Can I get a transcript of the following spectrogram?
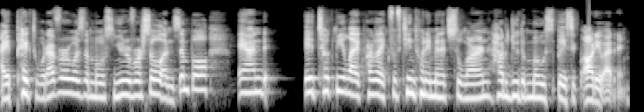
I picked whatever was the most universal and simple. And it took me like probably like 15, 20 minutes to learn how to do the most basic audio editing.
